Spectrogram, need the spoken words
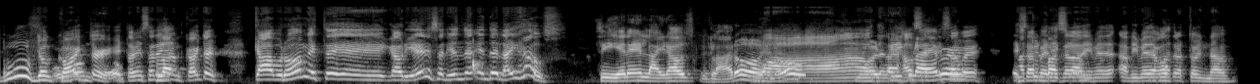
Uf, John Carter, Él también sale la... John Carter. Cabrón, este Gabriel salió en, en The Lighthouse. Sí, él es el Lighthouse, claro. Wow, The Lighthouse, esa, esa película a mí me, a mí me un trastornado.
